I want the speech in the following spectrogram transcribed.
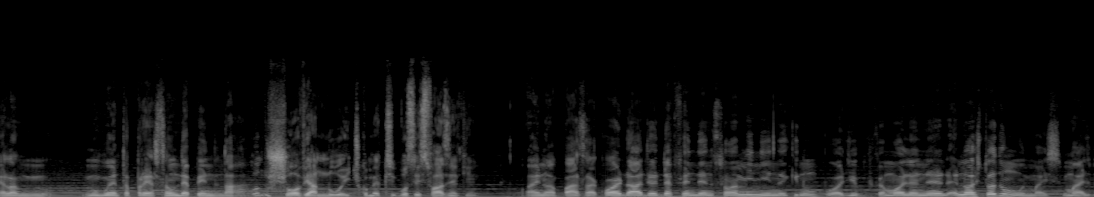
ela não aguenta pressão, depende da água. Quando chove à noite, como é que vocês fazem aqui? Aí nós passa acordado defendendo só uma menina que não pode ficar molhando. É nós todo mundo, mas, mas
